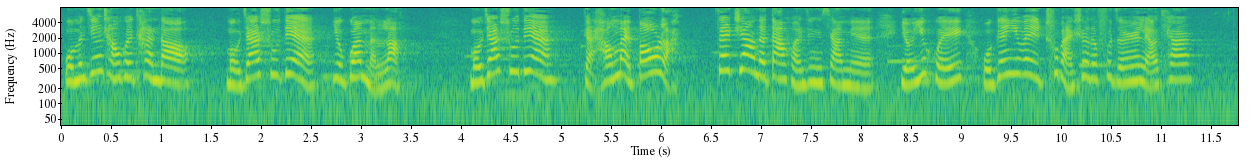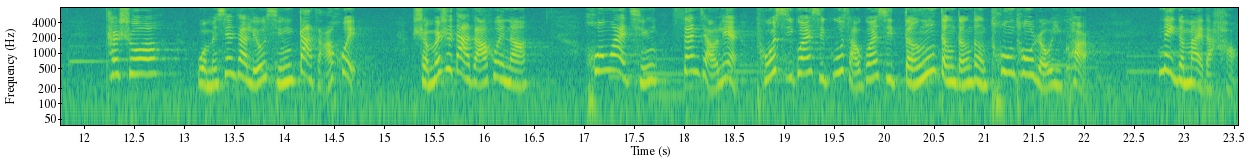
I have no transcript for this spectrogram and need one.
我们经常会看到某家书店又关门了，某家书店改行卖包了。在这样的大环境下面，有一回我跟一位出版社的负责人聊天儿，他说我们现在流行大杂烩，什么是大杂烩呢？婚外情、三角恋、婆媳关系、姑嫂关系等等等等，通通揉一块儿，那个卖的好。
